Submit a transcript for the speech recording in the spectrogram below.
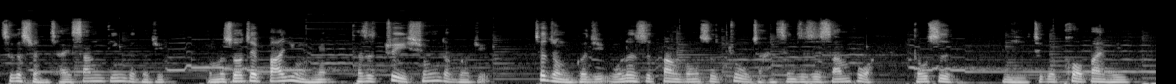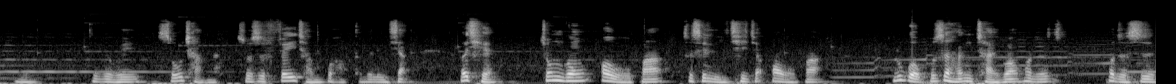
是个损财伤丁的格局。我们说在八运里面，它是最凶的格局。这种格局，无论是办公室、住宅，甚至是商铺啊，都是以这个破败为嗯这个为收场的，说是非常不好的一个立项，而且。中宫二五八，这些理气叫二五八。如果不是很采光，或者或者是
